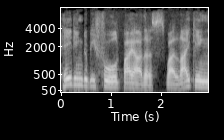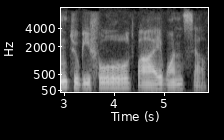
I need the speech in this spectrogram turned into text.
Hating to be fooled by others while liking to be fooled by oneself.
